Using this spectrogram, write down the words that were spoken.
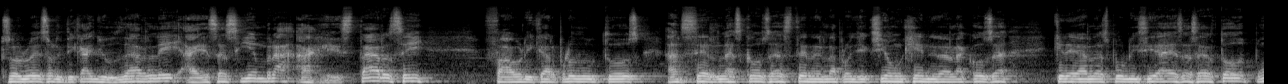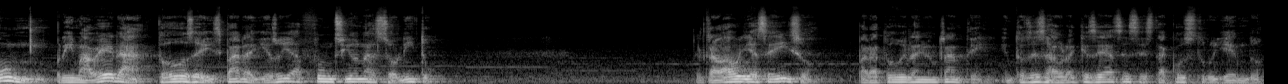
Solo eso significa ayudarle a esa siembra a gestarse, fabricar productos, hacer las cosas, tener la proyección, generar la cosa crear las publicidades, hacer todo, ¡pum! Primavera, todo se dispara y eso ya funciona solito. El trabajo ya se hizo para todo el año entrante. Entonces ahora que se hace, se está construyendo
